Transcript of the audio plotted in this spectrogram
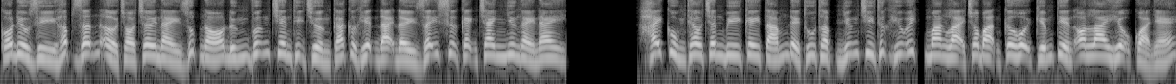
Có điều gì hấp dẫn ở trò chơi này giúp nó đứng vững trên thị trường cá cược hiện đại đầy dẫy sự cạnh tranh như ngày nay? Hãy cùng theo chân BK8 để thu thập những tri thức hữu ích mang lại cho bạn cơ hội kiếm tiền online hiệu quả nhé.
